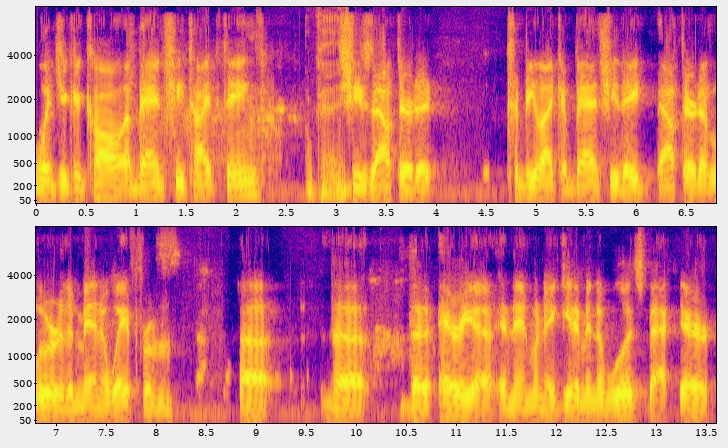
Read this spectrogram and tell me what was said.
what you could call a banshee type thing. Okay. She's out there to to be like a banshee. They out there to lure the men away from uh, the the area, and then when they get them in the woods back there,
